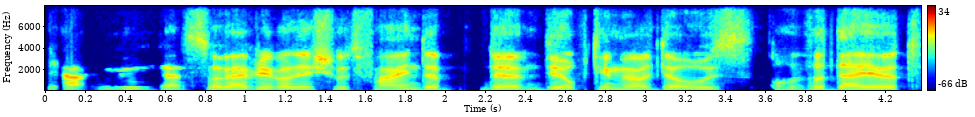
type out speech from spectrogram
Yeah, so everybody should find the, the, the optimal dose of the diet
